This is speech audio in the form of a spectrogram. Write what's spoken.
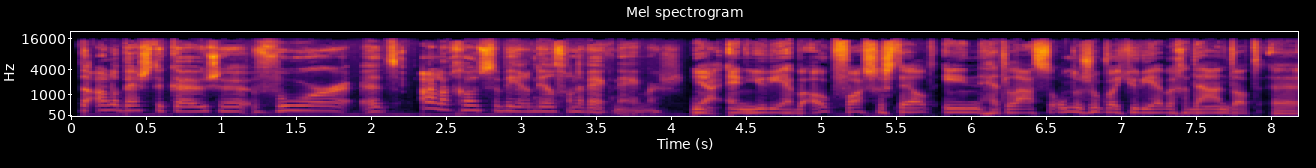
de allerbeste keuze voor het allergrootste merendeel van de werknemers. Ja, en jullie hebben ook vastgesteld in het laatste onderzoek wat jullie hebben gedaan dat uh,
